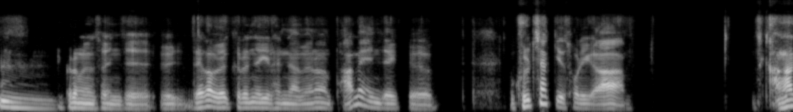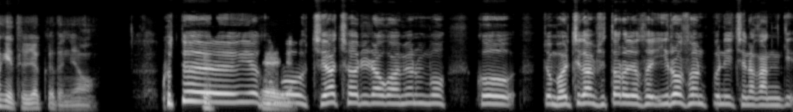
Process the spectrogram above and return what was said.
음. 그러면서 인제 이 내가 왜 그런 얘기를 했냐면은 밤에 인제 그 굴착기 소리가 강하게 들렸거든요. 그 그때에 그 예예. 뭐 지하철이라고 하면은 뭐 그 좀 멀찌감치 떨어져서 1 호선뿐이 지나가는 게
